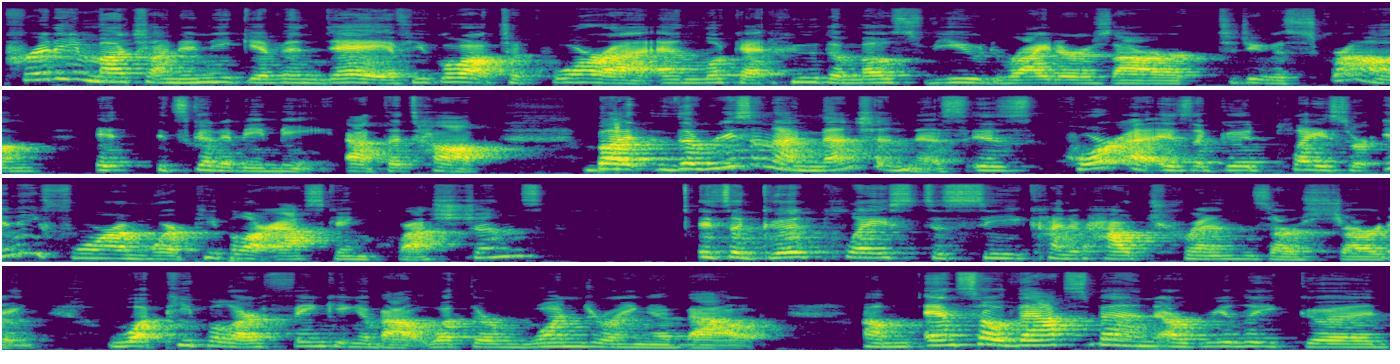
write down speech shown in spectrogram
pretty much on any given day, if you go out to Quora and look at who the most viewed writers are to do with Scrum, it, it's going to be me at the top. But the reason I mention this is Quora is a good place or any forum where people are asking questions. It's a good place to see kind of how trends are starting, what people are thinking about, what they're wondering about. Um, and so that's been a really good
